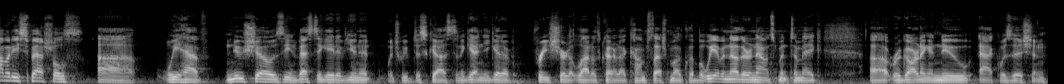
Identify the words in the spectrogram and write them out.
Comedy specials uh, we have new shows, the investigative unit, which we've discussed. And again, you get a free shirt at loudwithcrowder.com slash mug club. But we have another announcement to make uh, regarding a new acquisition.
